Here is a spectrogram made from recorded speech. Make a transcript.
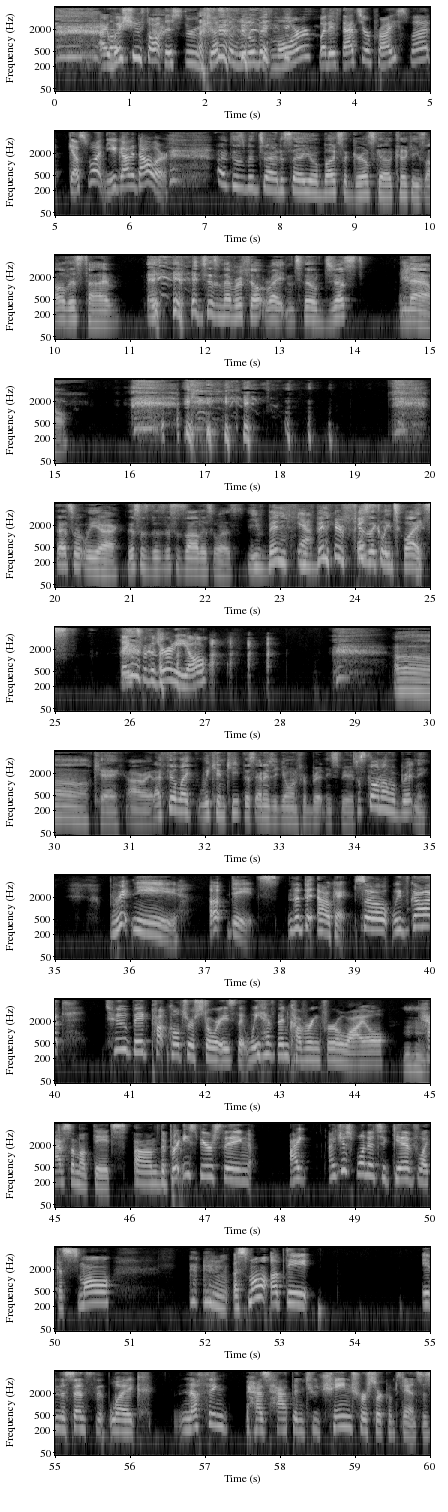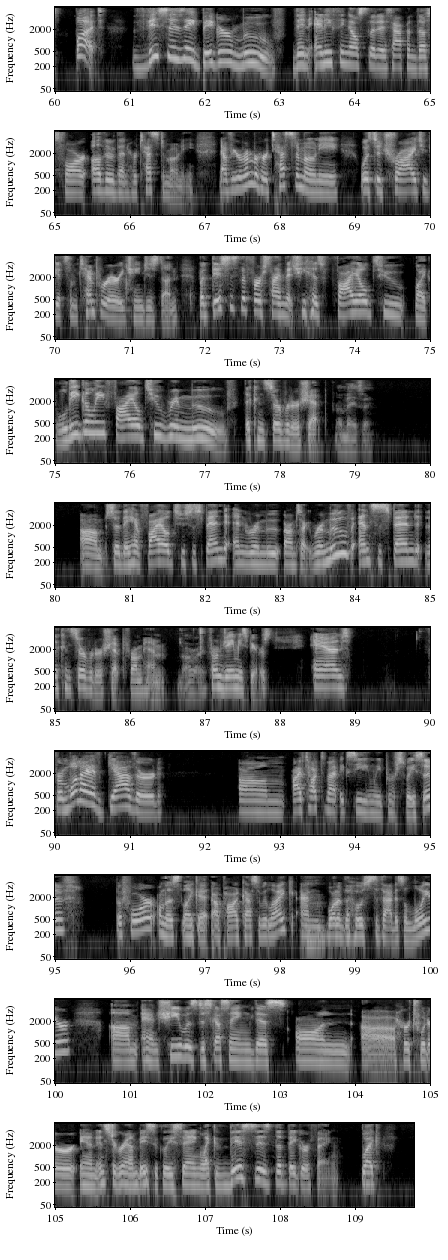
I wish you thought this through just a little bit more, but if that's your price, but guess what? You got a dollar. I've just been trying to sell you a box of Girl Scout cookies all this time. And it just never felt right until just now. That's what we are. This is this, this is all this was. You've been Yeah. you've been here physically twice. Thanks for the journey, y'all. Oh, okay. All right. I feel like we can keep this energy going for Britney Spears. What's going on with Britney? Britney updates. The bi- okay, so we've got two big pop culture stories that we have been covering for a while. Mhm. Have some updates. Um, the Britney Spears thing, I I just wanted to give like a small a small update in the sense that like nothing has happened to change her circumstances, but this is a bigger move than anything else that has happened thus far other than her testimony. Now, if you remember, her testimony was to try to get some temporary changes done, but this is the first time that she has filed to, like, legally filed to remove the conservatorship. Amazing. Um, so they have filed to suspend and remove, I'm sorry, remove and suspend the conservatorship from him All right. from Jamie Spears. And from what I have gathered, um, I've talked about exceedingly persuasive before on this, like a, a podcast that we like, and one of the hosts of that is a lawyer. Um, and she was discussing this on uh, her Twitter and Instagram, basically saying like this is the bigger thing, like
